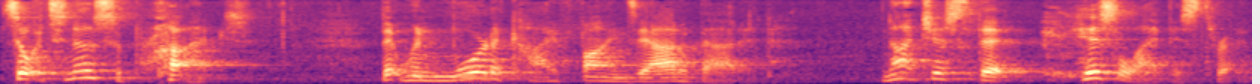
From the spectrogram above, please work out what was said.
So it's no surprise that when Mordecai finds out about it, not just that his life is threatened,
